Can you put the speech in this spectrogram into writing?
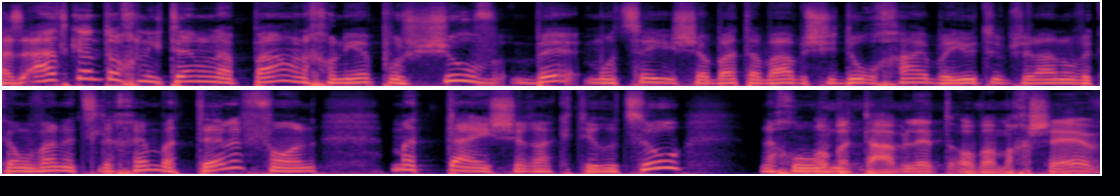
אז עד כאן תוכניתנו להפעם, אנחנו נהיה פה שוב במוצאי שבת הבאה בשידור חי ביוטיוב שלנו, וכמובן אצלכם בטלפון, מתי שרק תרצו. אנחנו, או בטאבלט, או במחשב,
